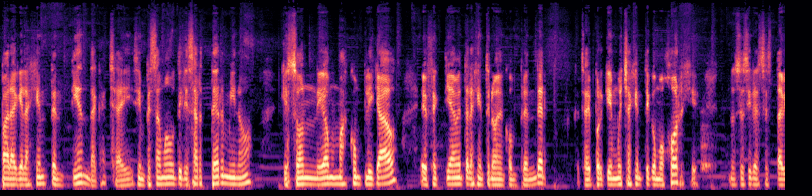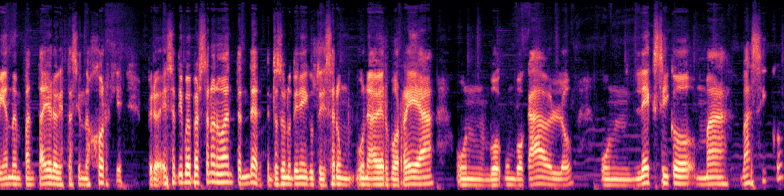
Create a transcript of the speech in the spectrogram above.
para que la gente entienda, ¿cachai? Si empezamos a utilizar términos que son, digamos, más complicados, efectivamente la gente no va a comprender, ¿cachai? Porque hay mucha gente como Jorge, no sé si les está viendo en pantalla lo que está haciendo Jorge, pero ese tipo de persona no va a entender. Entonces uno tiene que utilizar un- una verborrea, un, un vocablo, un léxico más básico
